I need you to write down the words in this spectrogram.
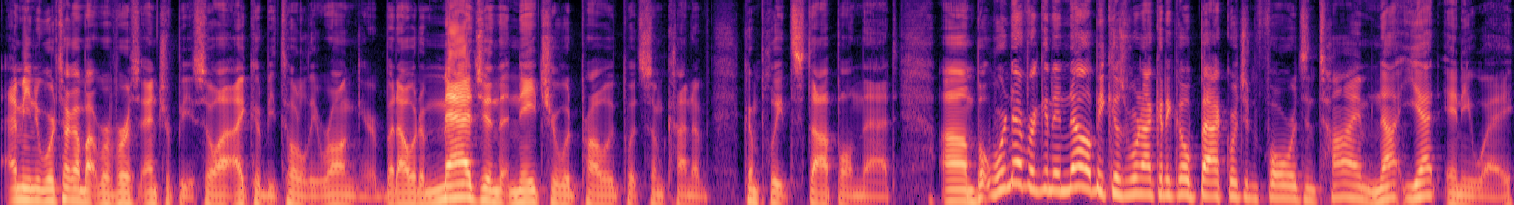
I mean, we're talking about reverse entropy, so I, I could be totally wrong here, but I would imagine that nature would probably put some kind of complete stop on that. Um, but we're never going to know because we're not going to go backwards and forwards in time, not yet anyway.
